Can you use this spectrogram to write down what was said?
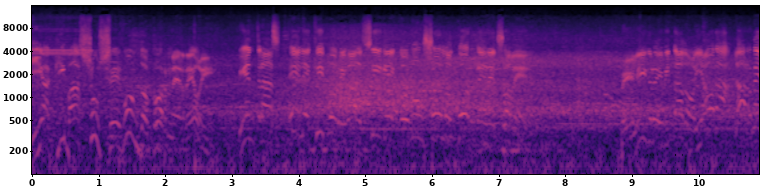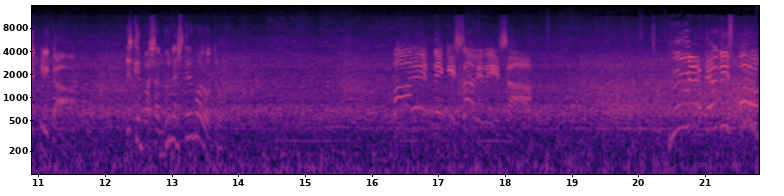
Y aquí va su segundo córner de hoy. Mientras el equipo rival sigue con un solo córner en su haber. Peligro evitado y ahora la réplica. Es que pasan de un extremo al otro. Parece que sale de esa. ¡Mete el disparo!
